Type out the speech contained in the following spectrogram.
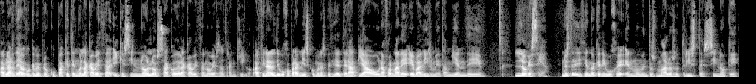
hablar de algo que me preocupa, que tengo en la cabeza y que si no lo saco de la cabeza no voy a estar tranquilo. Al final el dibujo para mí es como una especie de terapia o una forma de evadirme también de lo que sea. No estoy diciendo que dibuje en momentos malos o tristes, sino que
